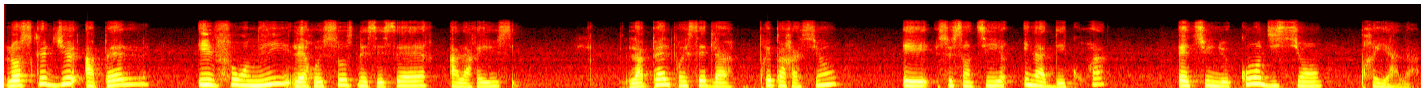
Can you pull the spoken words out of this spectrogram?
Lorsque Dieu appelle, il fournit les ressources nécessaires à la réussite. L'appel précède la préparation et se sentir inadéquat est une condition préalable.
